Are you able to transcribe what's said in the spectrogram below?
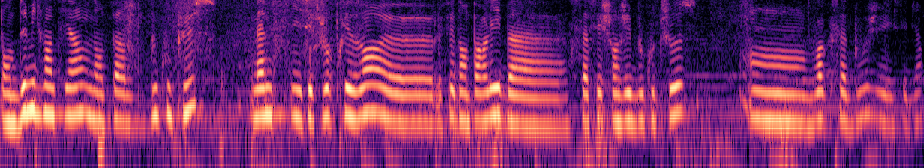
dans 2021, on en parle beaucoup plus. Même si c'est toujours présent, euh, le fait d'en parler, bah, ça fait changer beaucoup de choses. On voit que ça bouge et c'est bien.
